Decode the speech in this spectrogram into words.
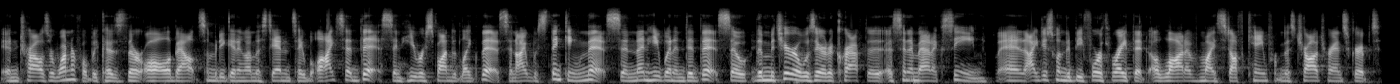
And trials are wonderful because they're all about somebody getting on the stand and say, Well, I said this, and he responded like this, and I was thinking this, and then he went and did this. So the material was there to craft a, a cinematic scene. And I just wanted to be forthright that a lot of my stuff came from this trial transcript,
